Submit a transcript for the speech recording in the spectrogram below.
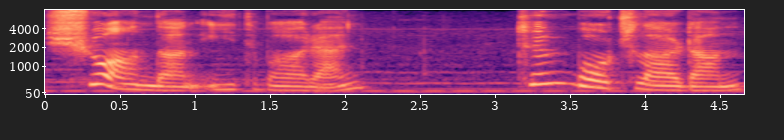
Şu andan itibaren tüm borçlardan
